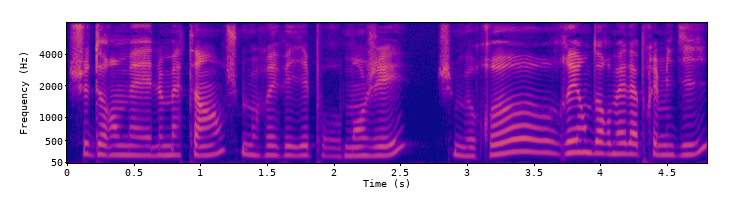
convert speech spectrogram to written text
Je dormais le matin, je me réveillais pour manger, je me réendormais l'après-midi,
